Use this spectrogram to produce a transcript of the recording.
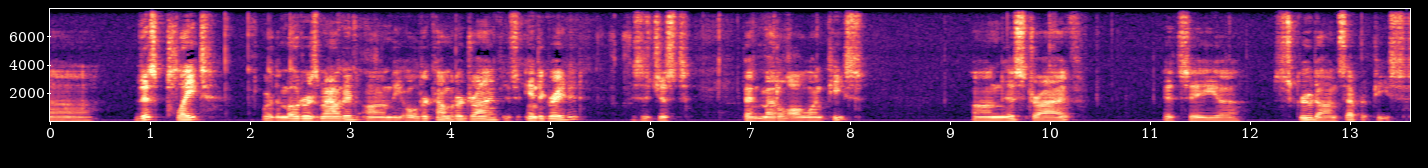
Uh, this plate where the motor is mounted on the older Commodore drive is integrated. This is just bent metal, all one piece. On this drive, it's a uh, screwed on separate piece.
